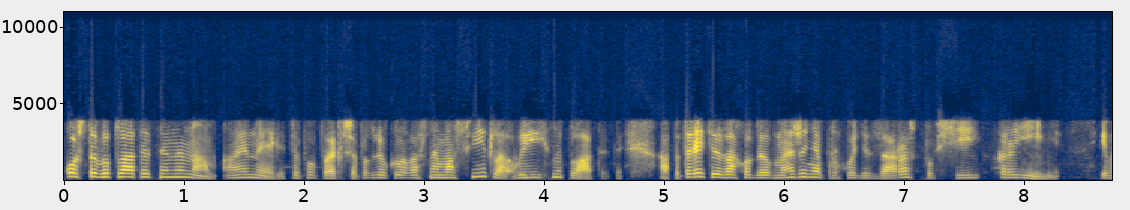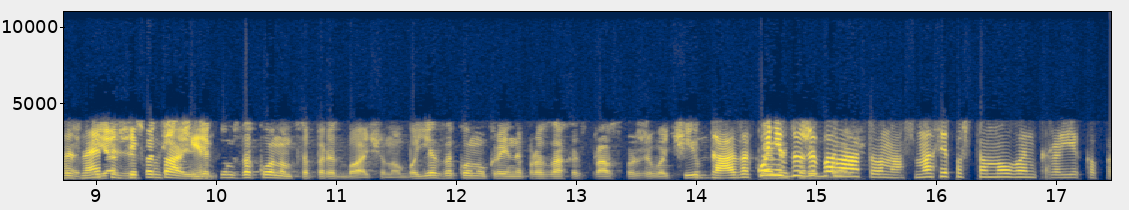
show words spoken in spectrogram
Кошти ви платите не нам, а енергії. Це по-перше. По-друге, коли у вас нема світла, ви їх не платите. А по-третє, заходи обмеження проходять зараз по всій країні. І ви Е, знаєте, я ще питаю, чим. яким законом це передбачено? Бо є закон України про захист прав споживачів. Да, законів дуже багато у нас. У нас є постанова НКРЄКП.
